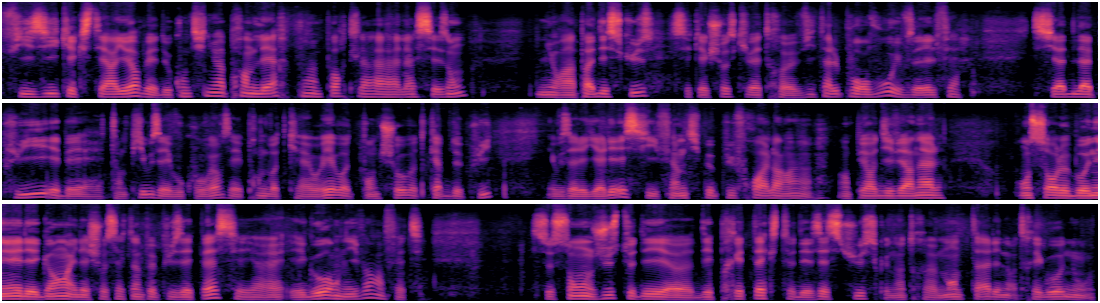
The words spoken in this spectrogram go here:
physique extérieure, ben, de continuer à prendre l'air, peu importe la, saison. Il n'y aura pas d'excuses, c'est quelque chose qui va être vital pour vous et vous allez le faire. S'il y a de la pluie, eh ben, tant pis, vous allez vous couvrir, vous allez prendre votre kawaii, votre poncho, votre cape de pluie et vous allez y aller. S'il fait un petit peu plus froid là, en période hivernale, on sort le bonnet, les gants et les chaussettes un peu plus épaisses et, euh, go, on y va en fait. Ce sont juste euh, des, prétextes, des excuses que notre mental et notre ego nous,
